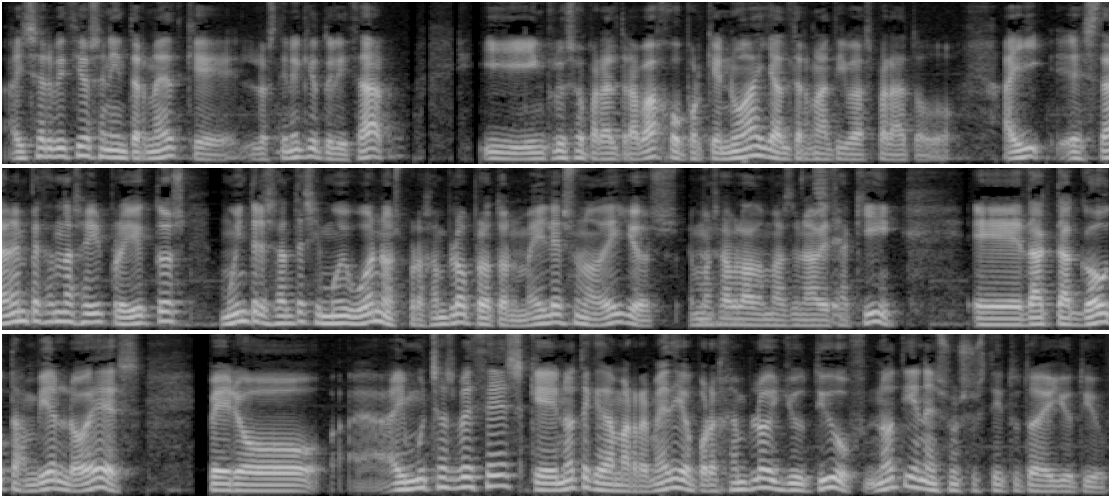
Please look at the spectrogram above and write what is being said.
hay servicios en Internet que los tiene que utilizar. Y incluso para el trabajo, porque no hay alternativas para todo. Ahí están empezando a salir proyectos muy interesantes y muy buenos. Por ejemplo, ProtonMail es uno de ellos. Hemos hablado más de una vez aquí. Eh, DuckDuckGo también lo es. Pero hay muchas veces que no te queda más remedio. Por ejemplo, YouTube. No tienes un sustituto de YouTube.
